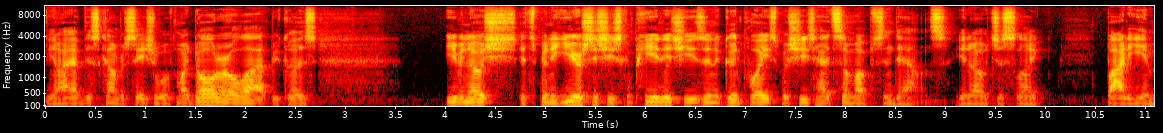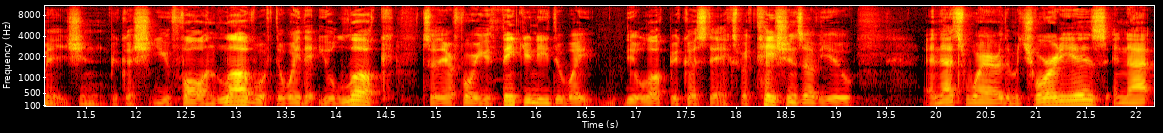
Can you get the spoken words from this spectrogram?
You know, I have this conversation with my daughter a lot because even though she, it's been a year since she's competed, she's in a good place, but she's had some ups and downs. You know, just like body image, and because you fall in love with the way that you look, so therefore you think you need the way you look because the expectations of you and that's where the maturity is and not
